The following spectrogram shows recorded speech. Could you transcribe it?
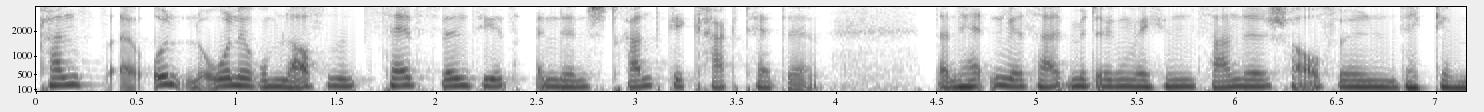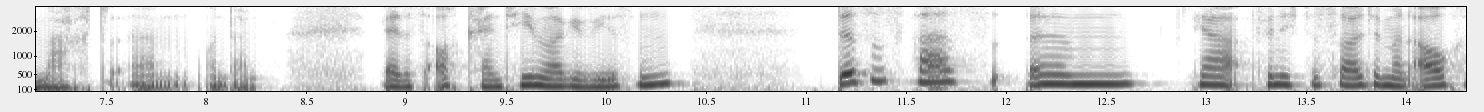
kannst äh, unten ohne rumlaufen und selbst wenn sie jetzt in den Strand gekackt hätte, dann hätten wir es halt mit irgendwelchen Sandelschaufeln weggemacht ähm, und dann wäre das auch kein Thema gewesen. Das ist was, ähm, ja, finde ich, das sollte man auch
